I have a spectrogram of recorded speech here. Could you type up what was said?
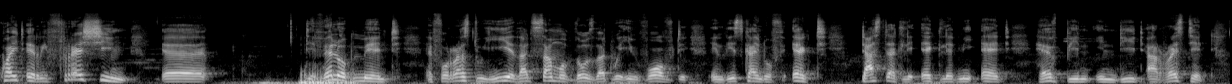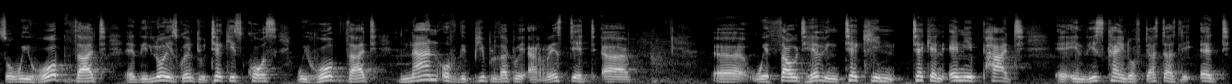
quite a refreshing development for us to hear that some of those that were involved in this kind of act dastardly act, let me add, have been indeed arrested. So we hope that uh, the law is going to take its course. We hope that none of the people that were arrested uh, uh, without having taken taken any part uh, in this kind of dastardly act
